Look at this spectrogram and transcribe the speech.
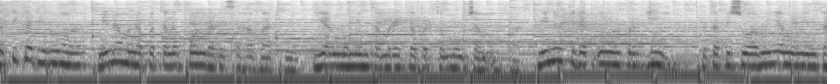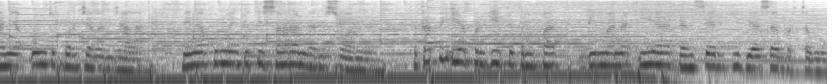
Ketika di rumah, Nina mendapat telepon dari sahabatnya yang meminta mereka bertemu jam 4. Nina tidak ingin pergi, tetapi suaminya memintanya untuk berjalan-jalan. Nina pun mengikuti saran dari suaminya. Tetapi ia pergi ke tempat di mana ia dan Sergi biasa bertemu.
